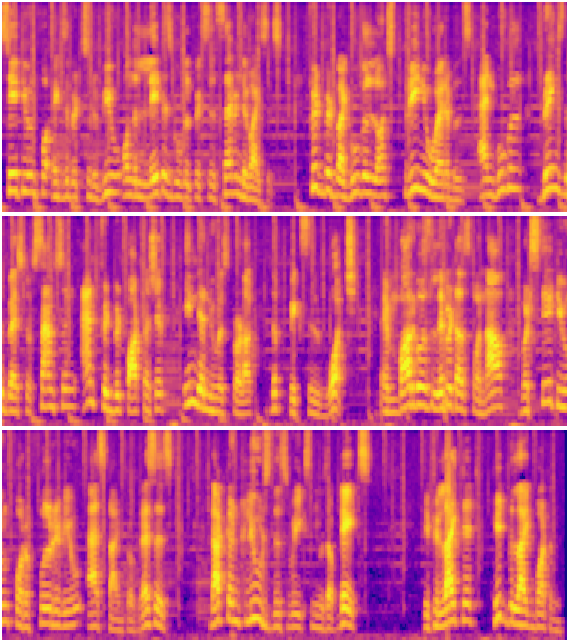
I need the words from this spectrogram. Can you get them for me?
Stay tuned for Exhibit's review on the latest Google Pixel 7 devices. Fitbit by Google launched three new wearables, and Google brings the best of Samsung and Fitbit partnership in their newest product, the Pixel Watch. Embargoes limit us for now, but stay tuned for a full review as time progresses. That concludes this week's news updates. If you liked it, hit the like button.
